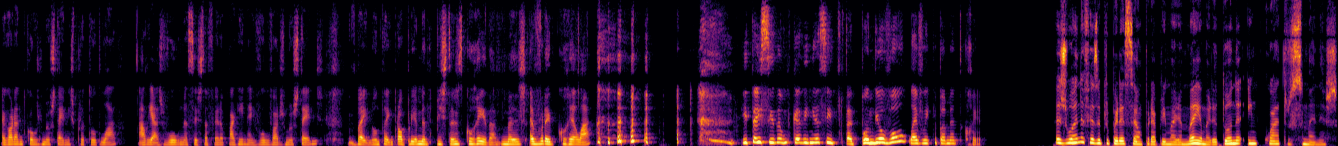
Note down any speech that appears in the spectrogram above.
Agora ando com os meus ténis para todo lado. Aliás, vou na sexta-feira para a Guiné e vou levar os meus ténis. Bem, não tenho propriamente pistas de corrida, mas haverei de correr lá. e tem sido um bocadinho assim. Portanto, para onde eu vou, levo o equipamento de correr. A Joana fez a preparação para a primeira meia maratona em quatro semanas.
